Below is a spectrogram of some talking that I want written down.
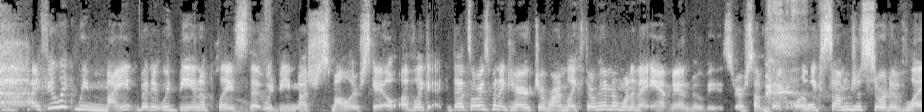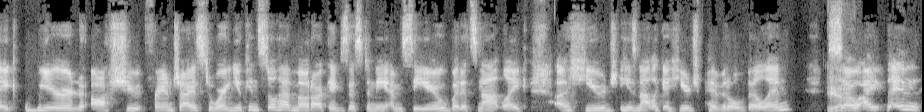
I feel like we might, but it would be in a place oh. that would be much smaller scale. Of like, that's always been a character where I'm like, throw him in one of the Ant Man movies or something, or like some just sort of like weird offshoot franchise to where you can still have MODOK exist in the MCU, but it's not like a huge. He's not like a huge pivotal villain. Yeah. So I and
